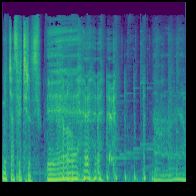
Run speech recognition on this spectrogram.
めっちゃ集めてるんですよ。え なんや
